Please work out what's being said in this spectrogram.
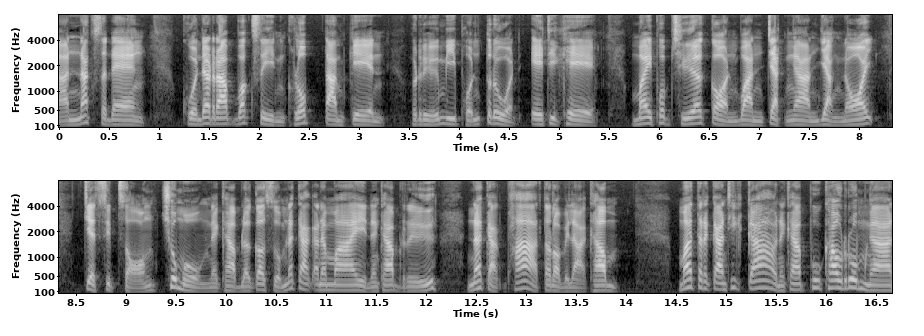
ารนักแสดง ควรได้รับวัคซีนครบตามเกณฑ์ หรือมีผลตรวจ ATK ไม่พบเชื้อก่อนวันจัดงานอย่างน้อย 72 ชั่วโมงนะครับแล้วก็สวมหน้ากากอนามัยนะครับหรือหน้ากากผ้าตลอดเวลาครับมาตรการที่ 9 นะครับ ผู้เข้าร่วมงาน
